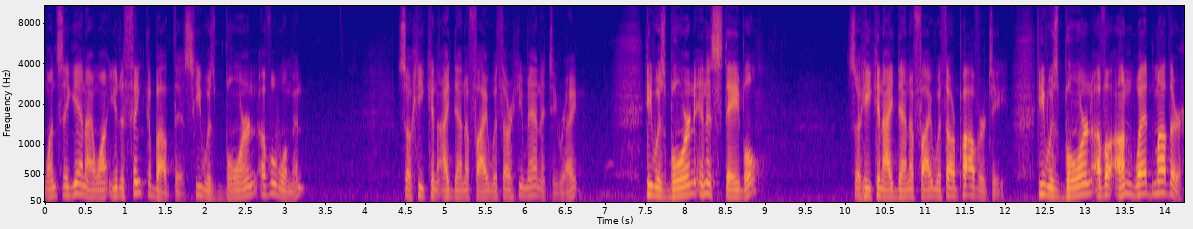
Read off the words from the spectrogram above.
once again, I want you to think about this. He was born of a woman, so he can identify with our humanity, right? He was born in a stable so he can identify with our poverty. He was born of an unwed mother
